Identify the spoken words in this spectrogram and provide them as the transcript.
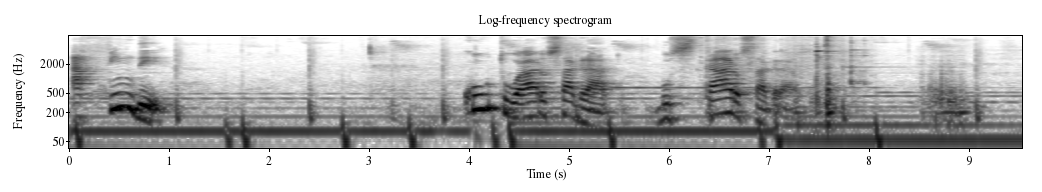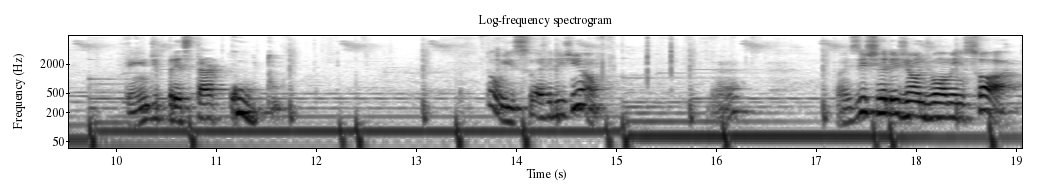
a fim de cultuar o sagrado, buscar o sagrado, tem de prestar culto. Então isso é religião. Né? Então existe religião de um homem só?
